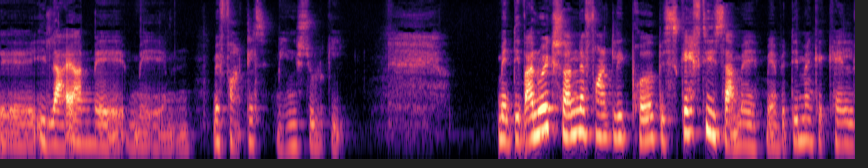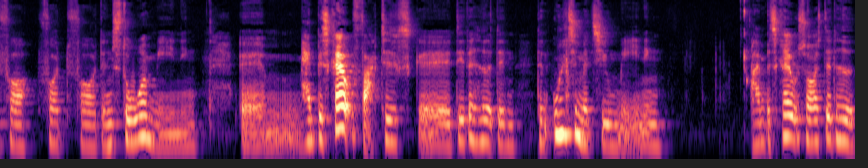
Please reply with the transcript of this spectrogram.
øh, i lejren med, med, med Frankels meningspsykologi. Men det var nu ikke sådan, at Frankl ikke prøvede at beskæftige sig med, med det, man kan kalde for, for, for den store mening. Øhm, han beskrev faktisk øh, det, der hedder den, den ultimative mening. Og han beskrev så også det, der hedder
